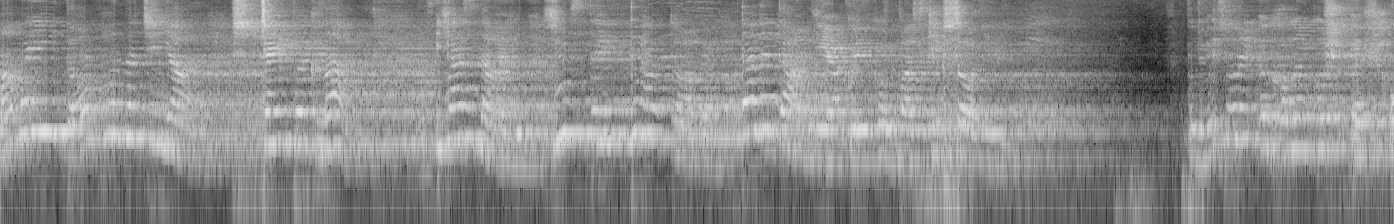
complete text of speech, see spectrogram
мама її довго начиняла, ще й пекла. Я знаю, їсти ти готовий, та не дам ніякої ковбаски псові. Подивись, Гали- Галинко, ж, е, у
